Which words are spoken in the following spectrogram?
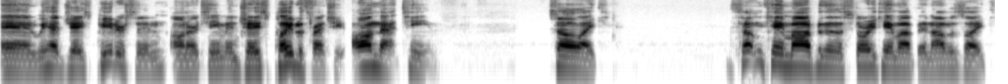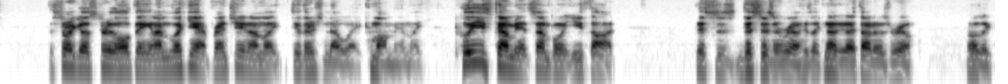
And we had Jace Peterson on our team and Jace played with Frenchie on that team. So like something came up and then the story came up and I was like the story goes through the whole thing and I'm looking at Frenchie and I'm like, dude, there's no way. Come on, man. Like, please tell me at some point you thought this is this isn't real. He's like, no, dude, I thought it was real. I was like,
